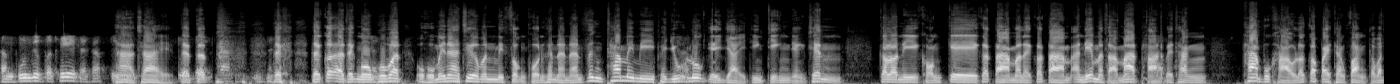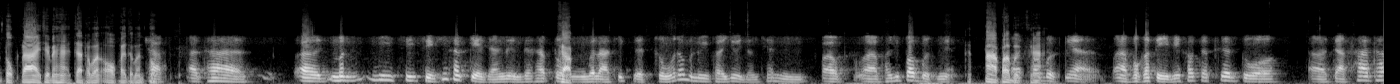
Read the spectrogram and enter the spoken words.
ทางภูมิประเทศนะครับเป็นอ่าใช่ แต่แต่ส่วนแบ่งแต่แต่ก็อาจจะงงเพราะว่าโอ้โหไม่น่าเชื่อมันมีส่งผลขนาดนั้น ซึ่งถ้าไม่มีพายุครับลูกใหญ่ ๆ จริง ๆ อย่างเช่น กรณีของเกก็ตามอะไรก็ตาม อันนี้มันสามารถผ่านไปทางข้ามภูเขาแล้วก็ไปทางฝั่งตะวันตกได้ใช่ไหมฮะจากตะวันออกไปตะวันคตรักบเอ่อถ้า เอ่อมันมีสิ่งสิ่งที่สังเกตอย่างหนึ่งนะครับ ตรครับงเวลาที่เกิดสมมติว่ามันมีพายุอย่างเช่นปลาอ่าพายุปลาบึกเนี่ยอ่าปลาบึกปลาฮะบึกเนี่ยอ่าปกตินี่เขาจะเคลื่อนตัวเอ่อจากถ้าถ้า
